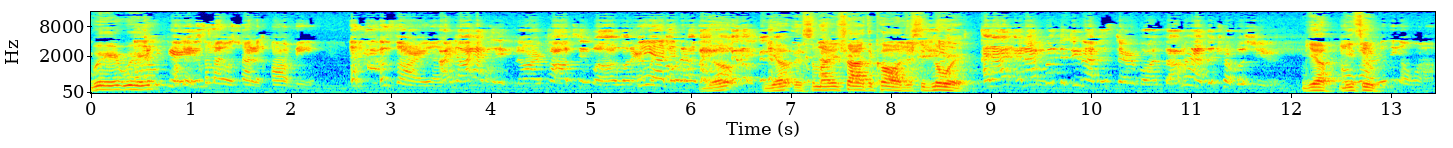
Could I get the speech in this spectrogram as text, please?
We're here. We're here. Hello? Hear Okay, somebody was trying to call me. Sorry. I know I had to ignore a call too while I was on her. Yeah, phone. Yup. Yup. If somebody tries to call, just ignore it. And I and I put the do not disturb on, so I'm gonna have to troubleshoot. Yeah, Oh, me wow, too. really? Oh, wow.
